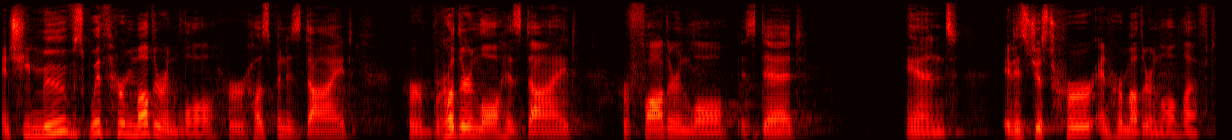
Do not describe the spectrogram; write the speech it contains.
And she moves with her mother in law. Her husband has died, her brother in law has died, her father in law is dead, and it is just her and her mother in law left.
